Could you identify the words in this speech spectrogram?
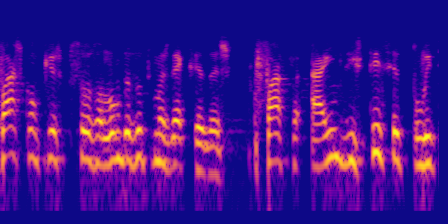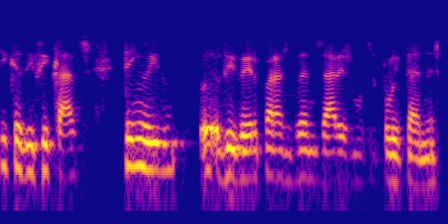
faz com que as pessoas, ao longo das últimas décadas, face à inexistência de políticas eficazes, tenham ido eh, viver para as grandes áreas metropolitanas.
